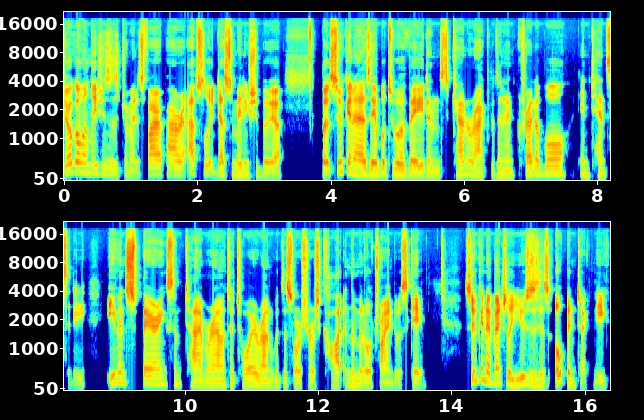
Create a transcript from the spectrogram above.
Jogo unleashes his tremendous firepower, absolutely decimating Shibuya, but Sukuna is able to evade and counteract with an incredible intensity, even sparing some time around to toy around with the sorcerers caught in the middle trying to escape. Sukuna eventually uses his open technique,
